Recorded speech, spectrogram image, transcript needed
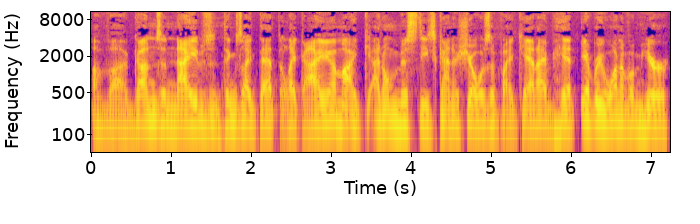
of uh, guns and knives and things like that, like I am, I I don't miss these kind of shows if I can. I've hit every one of them here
